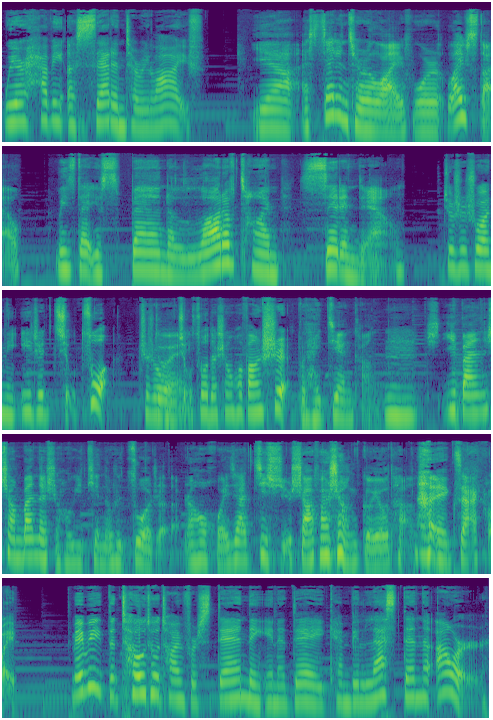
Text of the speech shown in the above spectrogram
we are having a sedentary life. Yeah, a sedentary life or lifestyle means that you spend a lot of time sitting down. 就是说你一直久坐 这种久坐的生活方式。不太健康。嗯一般上班的时候一天都是坐着的，然后回家继续沙发上葛优躺。exactly. Maybe the total time for standing in a day can be less than an hour.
